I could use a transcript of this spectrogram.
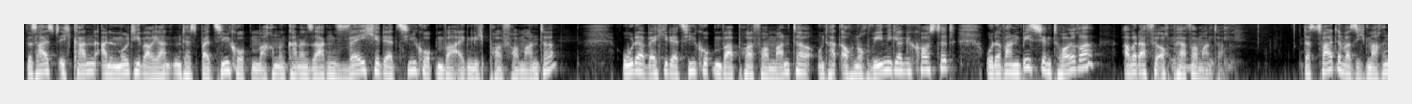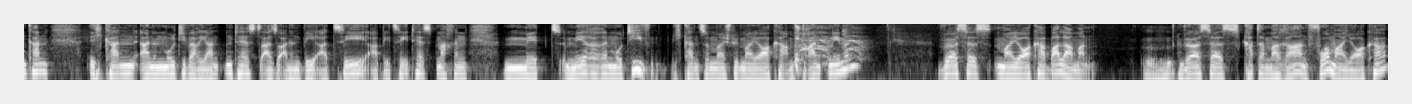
Das heißt, ich kann einen Multivariantentest bei Zielgruppen machen und kann dann sagen, welche der Zielgruppen war eigentlich performanter oder welche der Zielgruppen war performanter und hat auch noch weniger gekostet oder war ein bisschen teurer, aber dafür auch performanter. Das zweite, was ich machen kann, ich kann einen Multivariantentest, also einen BAC, ABC-Test machen mit mehreren Motiven. Ich kann zum Beispiel Mallorca am Strand nehmen versus Mallorca Ballermann mhm. versus Katamaran vor Mallorca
